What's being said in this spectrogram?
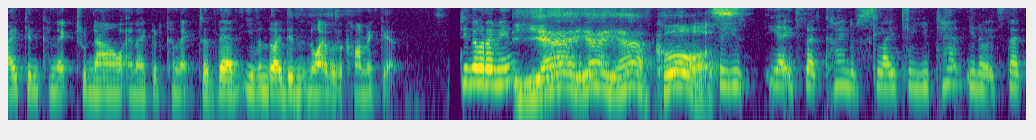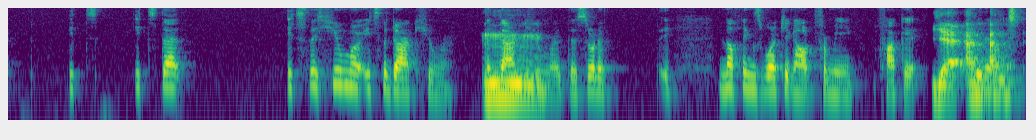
I can connect to now, and I could connect to then, even though I didn't know I was a comic yet. Do you know what I mean? Yeah, yeah, yeah, of course. So you, yeah, it's that kind of slightly. You can't, you know, it's that, it's, it's that, it's the humor. It's the dark humor. The dark humor. The sort of, eh, nothing's working out for me. Fuck it. Yeah, and you know. and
